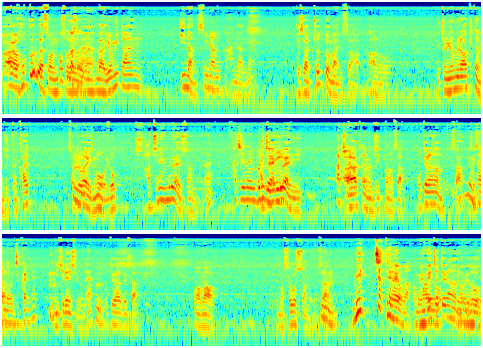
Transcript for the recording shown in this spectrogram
あ北部はそん北部はそうだだなんか。だ読谷以南ですよ。以南か。以南ねでさちょっと前にさあのうちの嫁の秋田の実家に帰っ里帰りもう6 8年ぐらいしたんだよね。8年ぶり8ぐらいにらいに秋田に秋田の実家のさお寺なんだよさ嫁さんの実家にね。日蓮宗のね、うん。お寺でさまあまあ、まあ、過ごしたんだけどさ、めっちゃ寺よなめめっちゃ寺なんだけど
